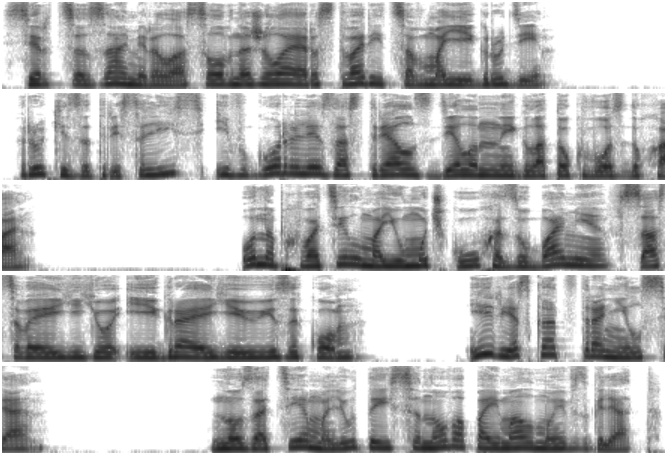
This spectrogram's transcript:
Сердце замерло, словно желая раствориться в моей груди. Руки затряслись, и в горле застрял сделанный глоток воздуха. Он обхватил мою мочку уха зубами, всасывая ее и играя ею языком, и резко отстранился – но затем Лютый снова поймал мой взгляд.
